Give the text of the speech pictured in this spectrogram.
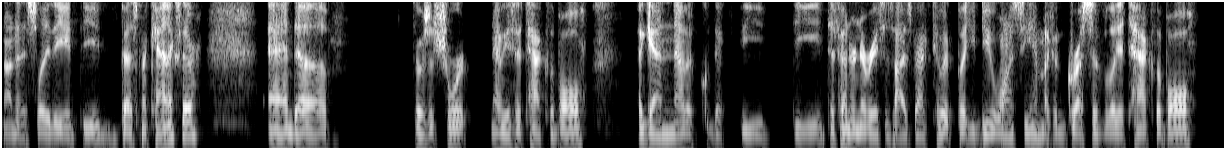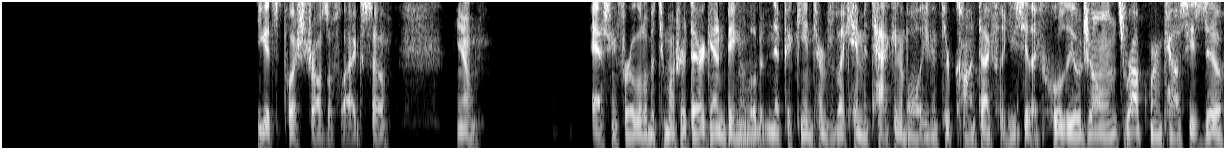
not necessarily the the best mechanics there, and uh, throws it short. Now he's attack the ball again. Now the, the the the defender never gets his eyes back to it, but you do want to see him like aggressively attack the ball. he gets pushed, draws a flag. So, you know, asking for a little bit too much right there. Again, being a little bit nitpicky in terms of like him attacking the ball even through contact, like you see like Julio Jones, Rob Gronkowski's do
